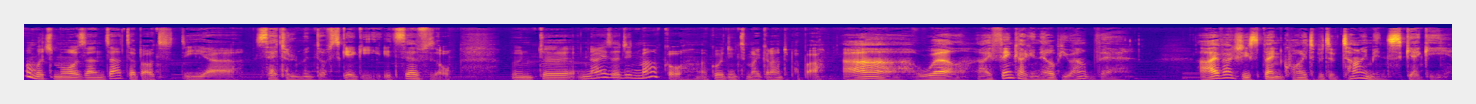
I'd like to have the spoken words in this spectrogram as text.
know much more than that about the uh, settlement of Skeggi itself, though. And uh, neither did Marco, according to my grandpapa. Ah, well, I think I can help you out there. I've actually spent quite a bit of time in Skeggi.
